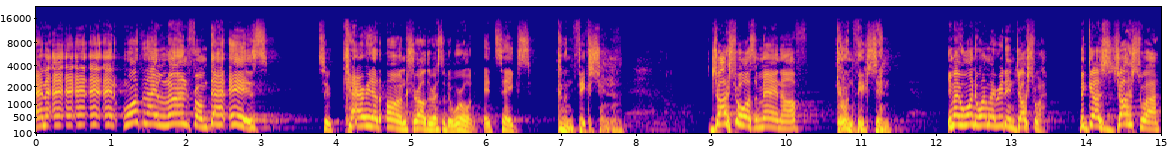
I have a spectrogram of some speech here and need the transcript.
And, and, and, and one thing I learned from that is to carry that on throughout the rest of the world, it takes conviction. Joshua was a man of conviction. You might wonder why am I reading Joshua? Because Joshua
